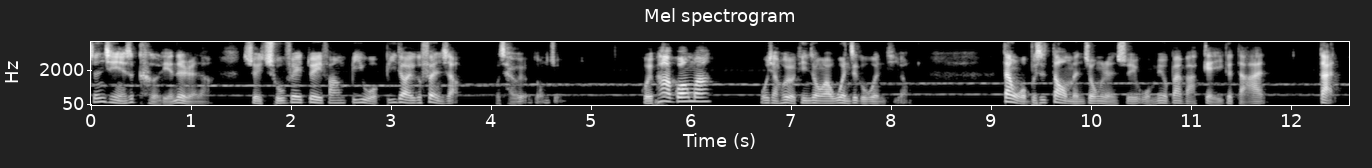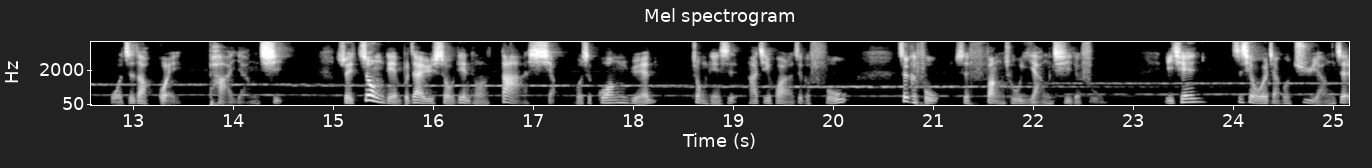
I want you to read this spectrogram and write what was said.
生前也是可怜的人啊。所以，除非对方逼我逼到一个份上，我才会有动作。鬼怕光吗？我想会有听众要问这个问题哦。但我不是道门中人，所以我没有办法给一个答案。但我知道鬼怕阳气，所以重点不在于手电筒的大小或是光源，重点是阿基画了这个符，这个符是放出阳气的符。以前。之前我有讲过聚阳阵，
